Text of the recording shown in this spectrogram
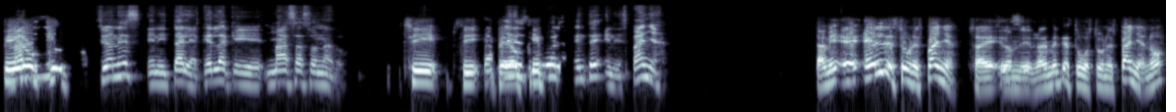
pero que... Opciones en Italia, que es la que más ha sonado. Sí, sí, pero que... la gente en España. También, eh, él estuvo en España, o sea, eh, donde realmente estuvo, estuvo en España, ¿no?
